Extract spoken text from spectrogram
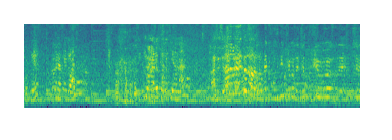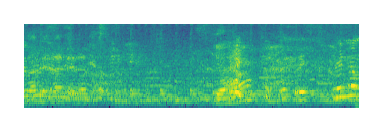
¿Por qué? ¿Están haciendo algo? Malo, que no hicieron algo. Así se Ah, esto no, lo positivo que hemos hecho. Dale, dale, dale. Ya. No.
